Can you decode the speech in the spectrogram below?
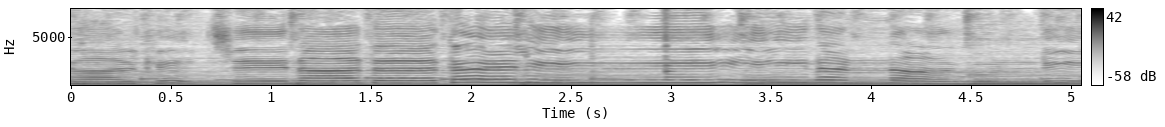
കാൽക്ക് ചേനാതലി നന്ന ഗുണ്ടി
